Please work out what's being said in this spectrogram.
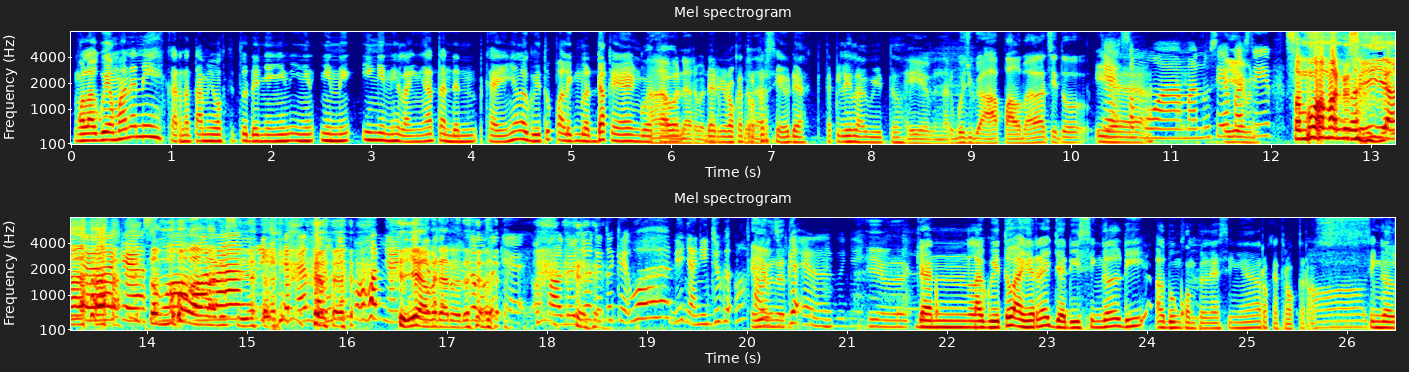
mau lagu yang mana nih? Karena Tami waktu itu udah nyanyiin ingin, ingin, ingin hilang ingatan dan kayaknya lagu itu paling meledak ya yang gue Ah, tahu benar, benar, dari Rocket. Rockers ya udah kita pilih lagu itu. Iya benar, gue juga hafal banget sih itu. Kayak Iya. semua manusia Iya, pasti semua manusia. Iya, kayak semua, Semua orang manusia. Iya kan, gak mungkin pohon nyanyi Iya, gitu. benar, benar. Maksudnya kayak Osvaldo aja waktu itu kayak Wah dia nyanyi juga, oh tahu Iya, benar. juga ya lagunya Iya benar. Dan lagu itu akhirnya jadi single di album kompilasinya Rocket Rockers. Oke. Single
